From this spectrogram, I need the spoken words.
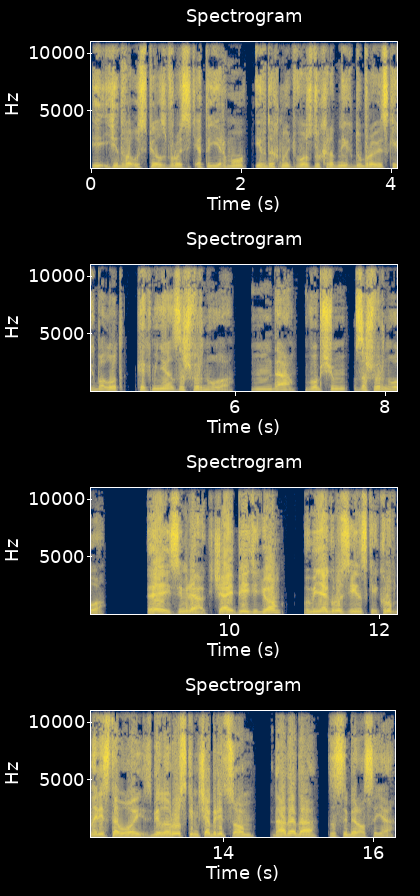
и едва успел сбросить это ермо и вдохнуть воздух родных дубровицких болот, как меня зашвырнуло. Да, в общем, зашвырнуло. «Эй, земляк, чай пить идем? У меня грузинский, крупнолистовой, с белорусским чабрецом». «Да-да-да», — засобирался я.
